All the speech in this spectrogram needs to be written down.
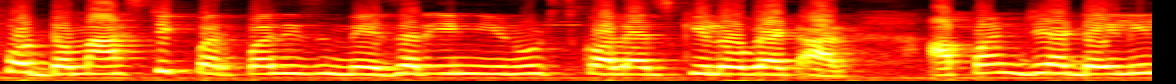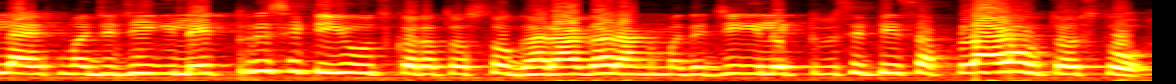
for domestic purpose is measure in units call as kilowatt hour आपण ज्या डेली लाईफमध्ये जी इलेक्ट्रिसिटी यूज करत असतो घराघरांमध्ये जी इलेक्ट्रिसिटी सप्लाय होत असतो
